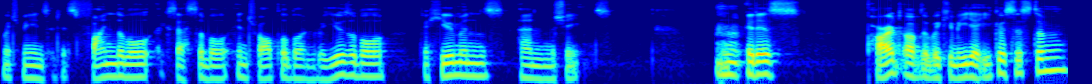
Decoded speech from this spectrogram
which means it is findable, accessible, interoperable, and reusable for humans and machines. it is part of the Wikimedia ecosystem,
